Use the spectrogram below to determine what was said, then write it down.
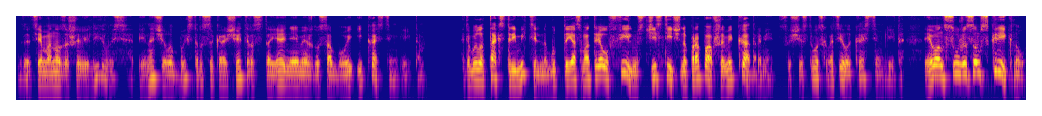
Затем оно зашевелилось и начало быстро сокращать расстояние между собой и Кастингейтом. Это было так стремительно, будто я смотрел фильм с частично пропавшими кадрами. Существо схватило Кастингейта, и он с ужасом вскрикнул.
